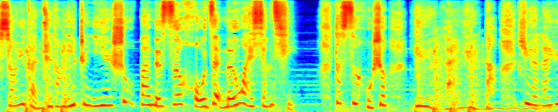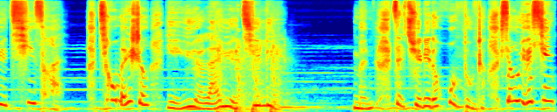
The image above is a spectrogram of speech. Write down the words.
小雨感觉到一阵野兽般的嘶吼在门外响起，那嘶吼声越来越大，越来越凄惨，敲门声也越来越激烈。门在剧烈的晃动着，小雨的心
